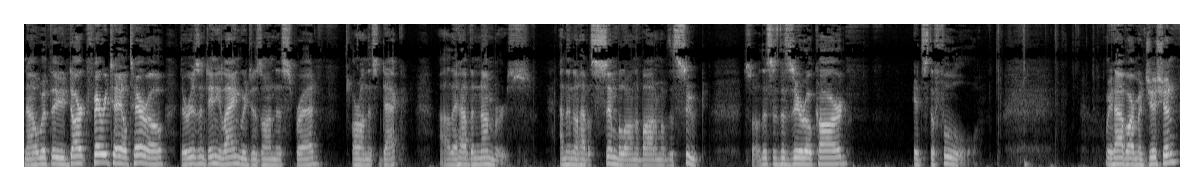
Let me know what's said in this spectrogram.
Now with the Dark Fairy Tale Tarot, there isn't any languages on this spread or on this deck. Uh, they have the numbers and then they'll have a symbol on the bottom of the suit. So this is the zero card. It's the Fool. We have our Magician.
